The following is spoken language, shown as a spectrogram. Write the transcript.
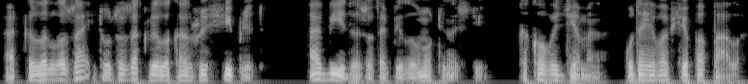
Открыла глаза и тут же закрыла, как же щиплет. Обида затопила внутренности. Какого демона? Куда я вообще попала?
